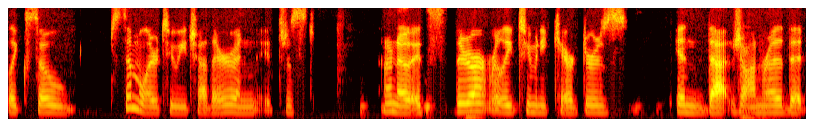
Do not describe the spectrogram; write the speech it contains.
like so similar to each other, and it just, I don't know, it's there aren't really too many characters in that genre that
